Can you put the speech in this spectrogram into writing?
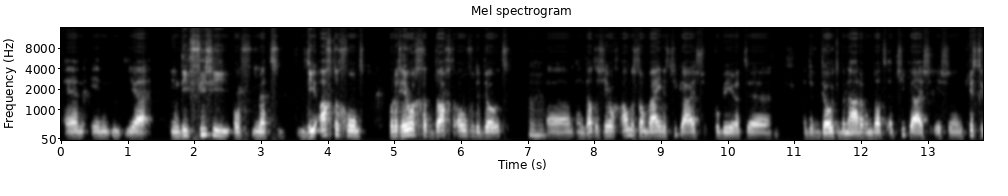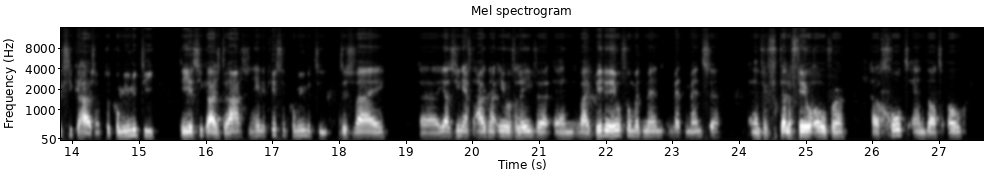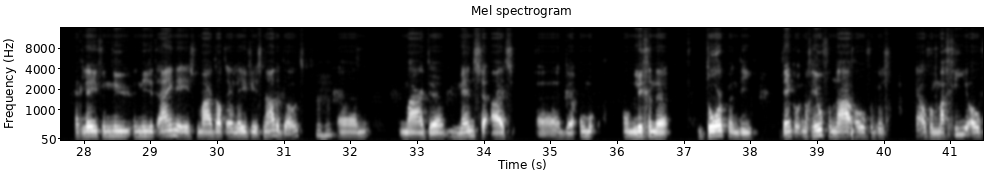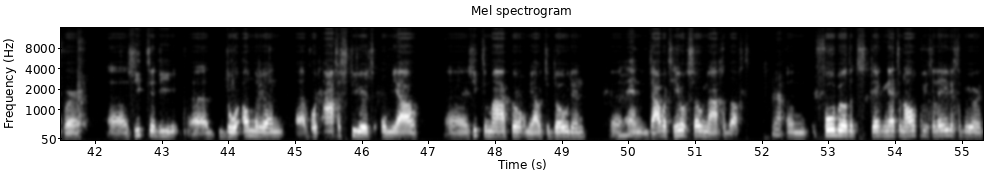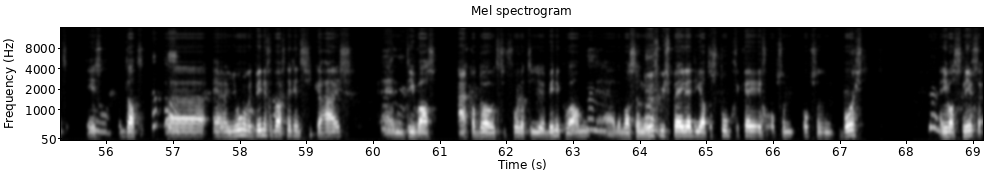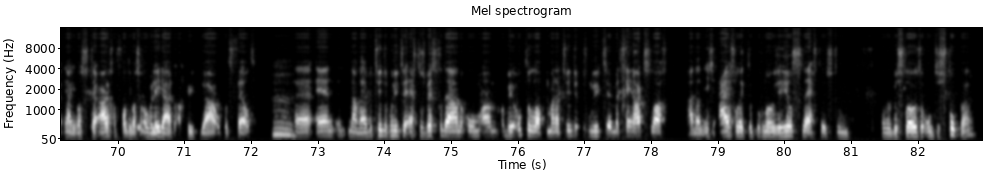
en in, ja, in die visie of met die achtergrond wordt nog heel erg gedacht over de dood. Mm -hmm. en dat is heel erg anders dan wij in het ziekenhuis proberen te, de dood te benaderen. Omdat het ziekenhuis is een christelijk ziekenhuis. En de community die het ziekenhuis draagt is een hele christelijke community. Dus wij uh, ja, zien echt uit naar eeuwig leven. En wij bidden heel veel met, men, met mensen. En we vertellen veel over uh, God. En dat ook het leven nu niet het einde is, maar dat er leven is na de dood. Mm -hmm. um, maar de mensen uit uh, de om, omliggende dorpen, die denken ook nog heel veel na over, dus, ja, over magie, over ziekte die door anderen wordt aangestuurd om jou ziek te maken, om jou te doden. Uh, mm. En daar wordt heel erg zo nagedacht. Ja. Een voorbeeld, dat is denk ik net een half uur geleden gebeurd, is dat uh, er een jongen werd binnengebracht net in het ziekenhuis. En die was eigenlijk al dood voordat hij binnenkwam. er was een rugbyspeler die had een stomp gekregen op zijn, op zijn borst. En die was, ja, die was ter aarde gevallen, die was overleden eigenlijk acuut daar op dat veld. Hmm. en nou, we hebben 20 minuten echt ons best gedaan om, om weer op te lappen, maar na 20 minuten met geen hartslag, ah, dan is eigenlijk de prognose heel slecht. Dus toen hebben we besloten om te stoppen.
